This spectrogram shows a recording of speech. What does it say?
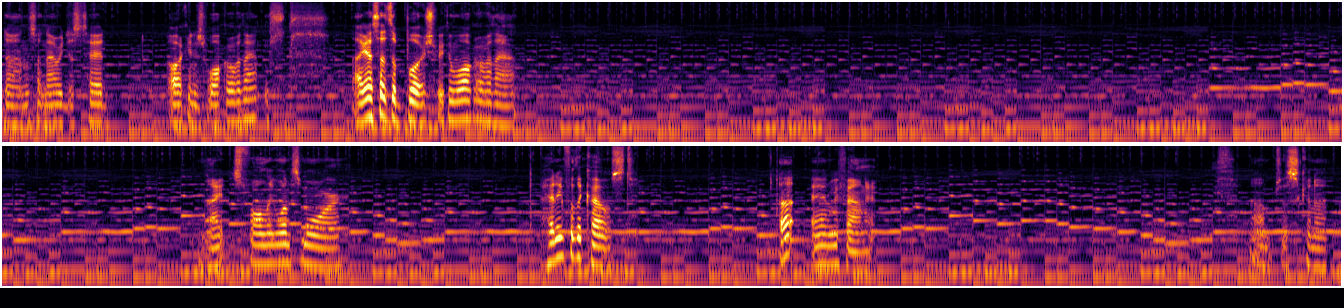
Done, so now we just head... Oh, I can just walk over that? I guess that's a bush, we can walk over that. Night is falling once more. Heading for the coast. Ah, and we found it. I'm just gonna...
